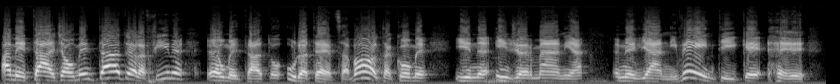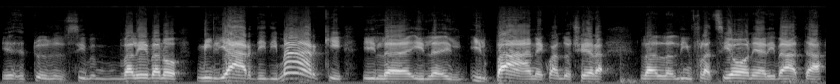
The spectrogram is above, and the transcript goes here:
a metà è già aumentato e alla fine è aumentato una terza volta, come in, in Germania negli anni 20 che eh, eh, si valevano miliardi di marchi il, il, il, il pane quando c'era la, l'inflazione arrivata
